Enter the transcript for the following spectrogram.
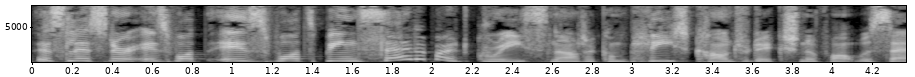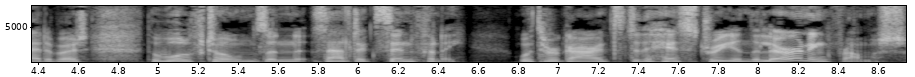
This listener is what is what's been said about Grease not a complete contradiction of what was said about the Wolfe Tones and Celtic Symphony with regards to the history and the learning from it.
